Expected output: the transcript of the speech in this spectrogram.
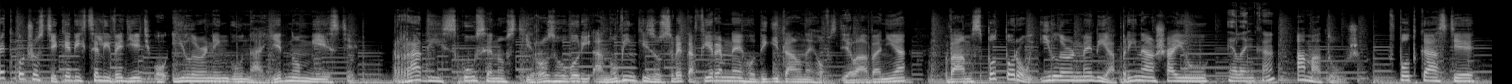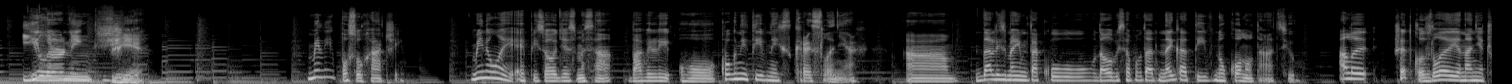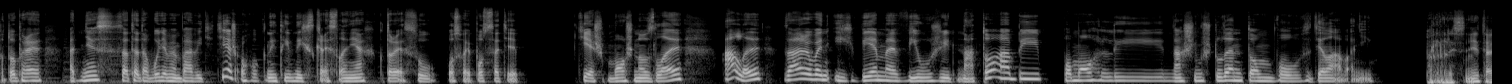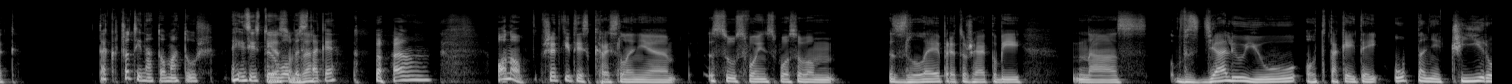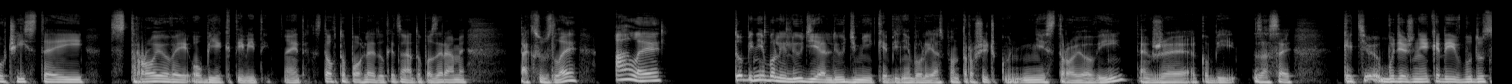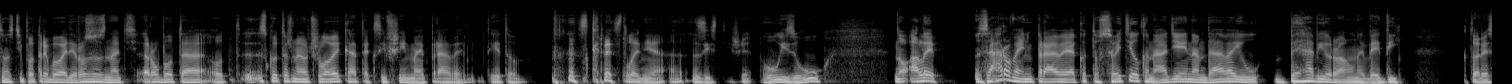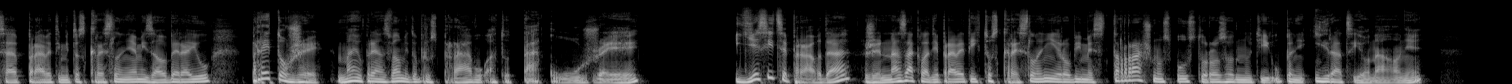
Všetko, čo ste kedy chceli vedieť o e-learningu na jednom mieste. Rady, skúsenosti, rozhovory a novinky zo sveta firemného digitálneho vzdelávania vám s podporou e-learn media prinášajú Helenka a Matúš v podcaste E-Learning žije. Milí poslucháči, v minulej epizóde sme sa bavili o kognitívnych skresleniach a dali sme im takú, dalo by sa povedať, negatívnu konotáciu. Ale všetko zlé je na niečo dobré a dnes sa teda budeme baviť tiež o kognitívnych skresleniach, ktoré sú po svojej podstate tiež možno zlé, ale zároveň ich vieme využiť na to, aby pomohli našim študentom vo vzdelávaní. Presne tak. Tak čo ty na to, Matúš? Existujú Ja vôbec za. také? ono, všetky tie skreslenia sú svojím spôsobom zlé, pretože akoby nás vzdialujú od takej tej úplne číročistej strojovej objektivity. Hej, tak z tohto pohľadu, keď sa na to pozeráme, tak sú zlé, ale to by neboli ľudia ľuďmi, keby neboli aspoň trošičku nestrojoví, takže akoby zase keď budeš niekedy v budúcnosti potrebovať rozoznať robota od skutočného človeka, tak si všímaj práve tieto skreslenia a zistíš, že who is who. No ale zároveň práve ako to svetielko nádeje nám dávajú behaviorálne vedy, ktoré sa práve týmito skresleniami zaoberajú, pretože majú pre nás veľmi dobrú správu a to takú, že je síce pravda, že na základe práve týchto skreslení robíme strašnú spústu rozhodnutí úplne iracionálne,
